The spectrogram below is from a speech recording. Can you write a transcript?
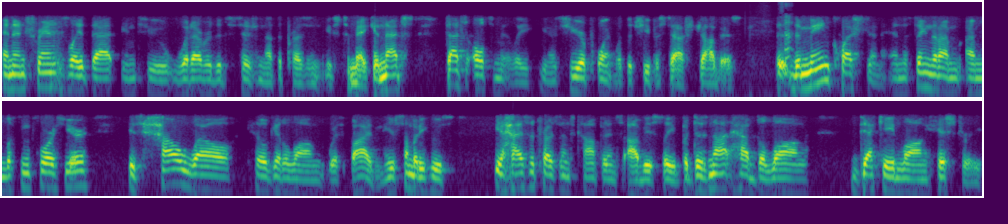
and then translate that into whatever the decision that the president needs to make. And that's that's ultimately, you know, to your point, what the chief of staff's job is. The, the main question and the thing that I'm I'm looking for here is how well he'll get along with Biden. He's somebody who's he has the president's confidence, obviously, but does not have the long, decade long history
